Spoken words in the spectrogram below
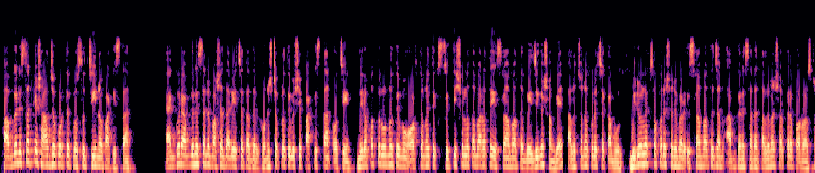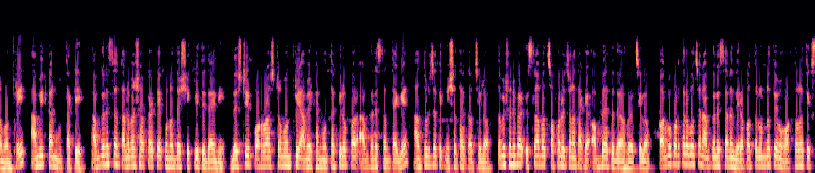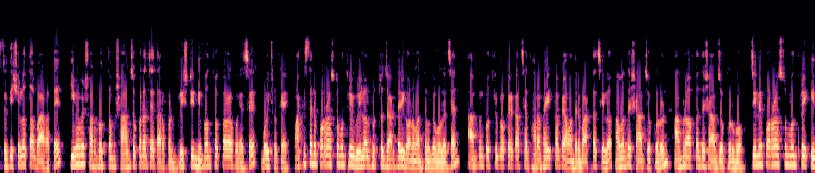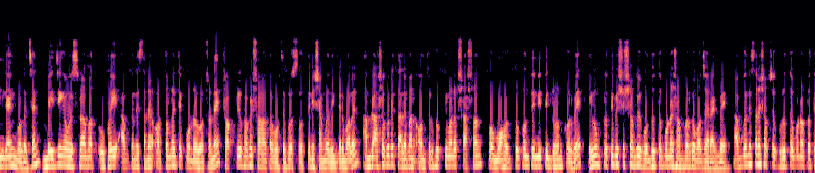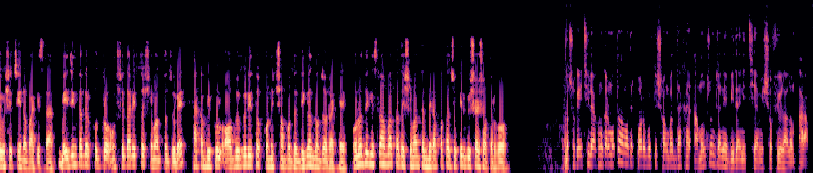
আফগানিস্তানকে সাহায্য করতে প্রস্তুত চীন ও পাকিস্তান। একঘরে আফগানিস্তানের পাশে দাঁড়িয়েছে তাদের ঘনিষ্ঠ প্রতিবেশী পাকিস্তান ও চীন। নিরাপত্তার উন্নতি এবং অর্থনৈতিক স্থিতিশীলতা বাড়াতে ইসলামাবাদ ও বেজিং এর সঙ্গে আলোচনা করেছে কাবুল। বিরল এক সফরে শনিবার ইসলামাবাদে যান আফগানিস্তানের তালিবান সরকারের পররাষ্ট্রমন্ত্রী আমির খান মুত্তাকি। আফগানিস্তান তালিবান সরকারকে কোনো দেশ স্বীকৃতি দেয়নি। দেশটির পররাষ্ট্রমন্ত্রী আমির খান মুত্তাকির ওপর আফগানিস্তান ত্যাগে আন্তর্জাতিক নিষেধাজ্ঞাও ছিল। তবে শনিবার ইসলামাবাদ সফরের জন্য তাকে অব্যাহতি দেওয়া হয়েছিল। কর্মকর্তারা বলছেন, আফগানিস্তানের নিরাপত্তার উন্নতি এবং অর্থনৈতিক স্থিতিশীলতা বাড়াতে কীভাবে সর্বোত্তম সাহায্য করা যায় তার উপর দৃষ্টি নিবন্ধ করা হয়েছে বৈঠকে। পাকিস্তানের পররাষ্ট্রমন্ত্রী বিলাল ভুট্টো জারদারি গণমাধ্যমকে বলেছেন, আফগান কর্তৃপক্ষের কাছে ধারাবাহিকভাবে আমাদের বার্তা ছিল, আমাদের সাহায্য করুন, আমরা আপনাদের সাহায্য করব। চীনের পররাষ্ট্রমন্ত্রী কিনগ্যাং বলেছেন, বেইজিং এবং ইসলামাবাদ উভয়ই আফগানিস্তানের অর্থনৈতিক পুনর্গঠনে সক্রিয়ভাবে সহায়তা করতে প্রস্তুত। তিনি সাংবাদিকদের বলেন, আমরা আশা করি তালেবান অন্তর্ভুক্তিমূলক শাসন ও মহত্বপন্থী নীতি গ্রহণ করবে এবং প্রতিবেশীর সঙ্গে বন্ধুত্বপূর্ণ সম্পর্ক বজায় রাখবে। আফগানিস্তানের সবচেয়ে গুরুত্বপূর্ণ প্রতিবেশী চীন ও পাকিস্তান। বেইজিং তাদের ক্ষুদ্র অংশীদারিত্ব সীমান্ত জুড়ে থাকা বিপুল অব্যবহৃত খনিজ সম্পদের দিকে নজর রাখে। অন্যদিকে ইসলামাবাদ তাদের সীমান্তের নিরাপত্তা ঝুঁকির বিষয়ে সতর্ক। দর্শক, এই ছিল এখনকার মতো। আমাদের পরবর্তী সংবাদ দেখার আমন্ত্রণ জানিয়ে বিদায় নিচ্ছি আমি শফিউল আলম আরাফ।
